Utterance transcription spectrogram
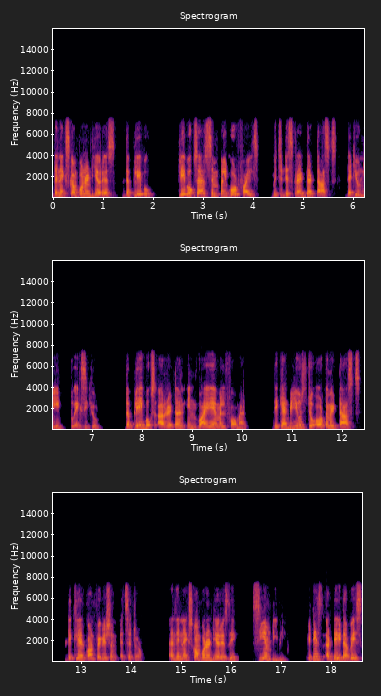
The next component here is the playbook. Playbooks are simple code files which describe the tasks that you need to execute. The playbooks are written in YAML format. They can be used to automate tasks declare configuration, etc. And the next component here is the CMDB. It is a database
